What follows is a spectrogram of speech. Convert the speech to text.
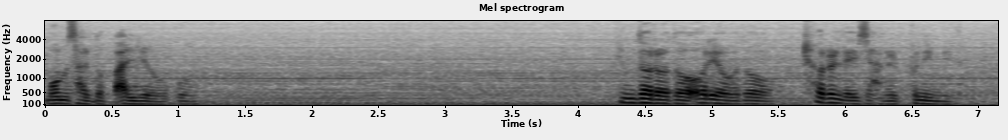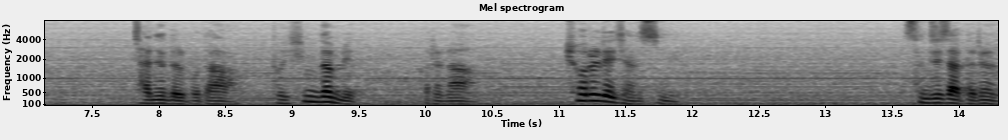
몸살도 빨리 오고 힘들어도 어려워도 표를 내지 않을 뿐입니다. 자녀들보다 더 힘듭니다. 그러나 표를 내지 않습니다. 선지자들은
